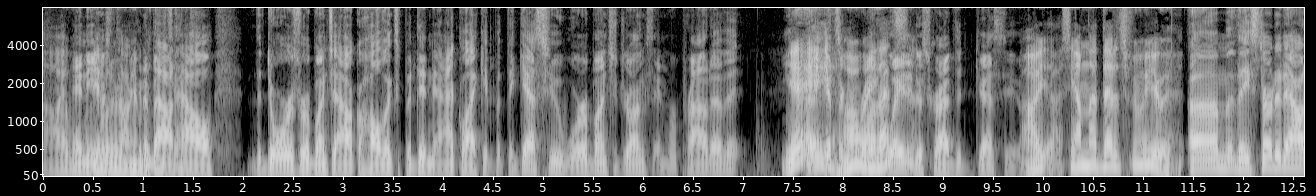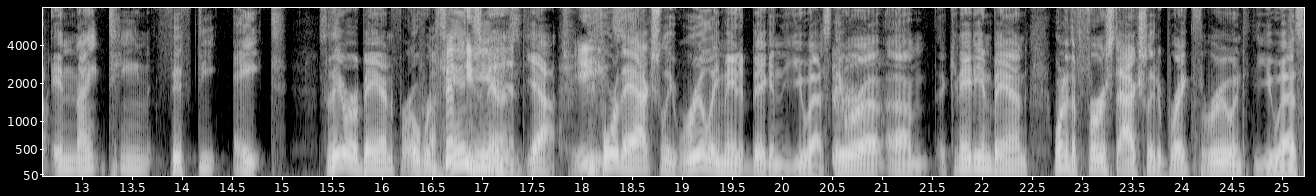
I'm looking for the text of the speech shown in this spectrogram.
Oh, I won't and he was talking about how the doors were a bunch of alcoholics but didn't act like it but the guess who were a bunch of drunks and were proud of it Yeah, i think it's a oh, great well, way to describe the guess who I see. I'm not that as familiar with. um, they started out in 1958 so they were a band for over A 10 50s years band. yeah Jeez. before they actually really made it big in the us they were a, um, a canadian band one of the first actually to break through into the us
